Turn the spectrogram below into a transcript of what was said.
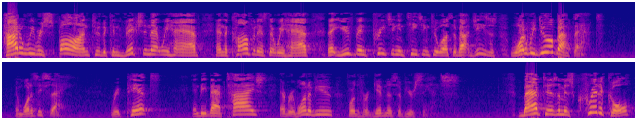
How do we respond to the conviction that we have and the confidence that we have that you've been preaching and teaching to us about Jesus? What do we do about that? And what does he say? Repent and be baptized, every one of you, for the forgiveness of your sins. Baptism is critical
